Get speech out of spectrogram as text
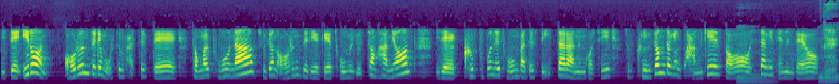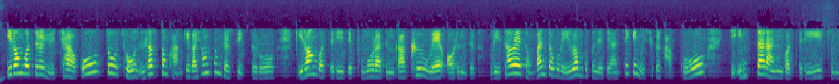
이제 이런 어른들의 모습을 봤을 때 정말 부모나 주변 어른들에게 도움을 요청하면 이제 그 부분에 도움받을 수 있다라는 것이 좀 긍정적인 관계에서 음. 시작이 되는데요. 네. 이런 것들을 유지하고 또 좋은 의사소통 관계가 형성될 수 있도록 이러한 것들이 이제 부모라든가 그 외 어른들 우리 사회 전반적으로 이런 부분에 대한 책임 의식을 갖고 있다라는 것들이 좀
